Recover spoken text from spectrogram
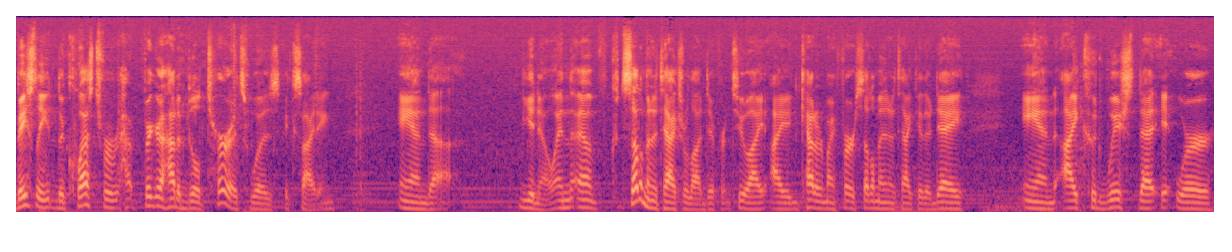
basically, the quest for figuring out how to build turrets was exciting, and uh, you know, and uh, settlement attacks are a lot different too. I, I encountered my first settlement attack the other day, and I could wish that it were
